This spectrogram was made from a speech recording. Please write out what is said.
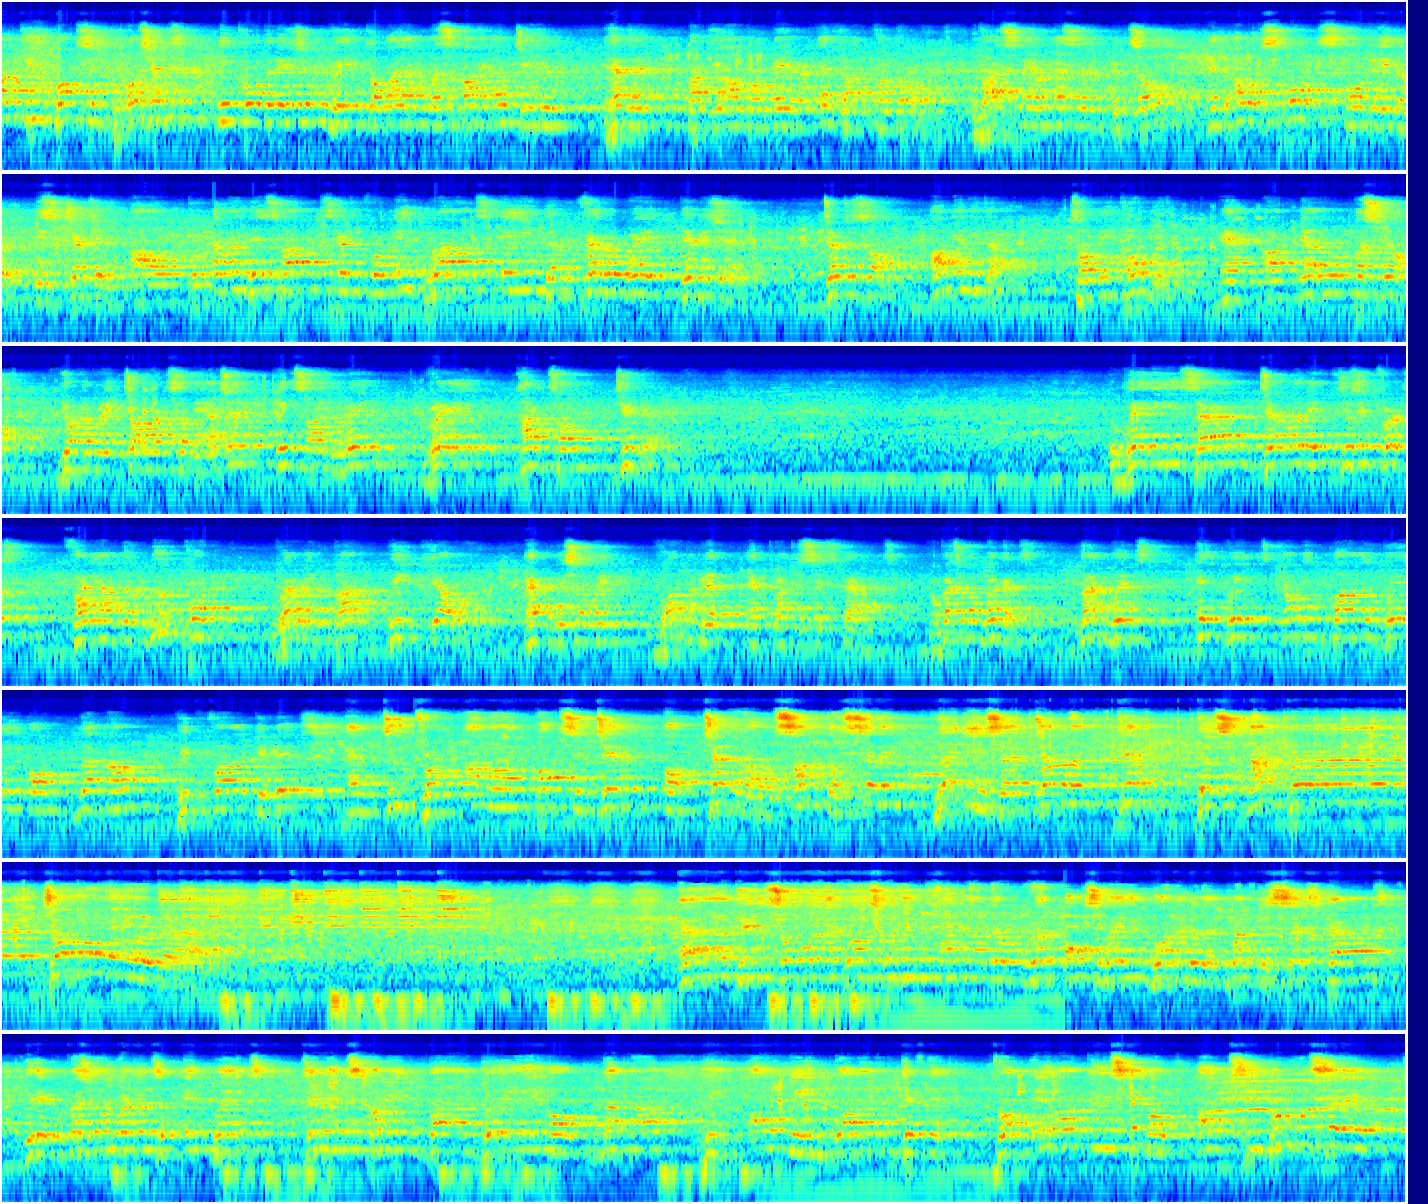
ARQ Boxing Promotions in coordination with Kawayan Masapani LGU headed by the Honorable Mayor Edgar Condor, Vice Mayor Esther Pinzon, and our sports coordinator is judging our program. This round scheduled for eight rounds in the featherweight division. Judges are Angelita, Tommy Coleman, and Arnel Passion. Your referee charge of the action inside the ring, Ray Kaiton Jr. The ladies and gentlemen, introducing first, fighting out the blue corner, wearing black with yellow, and weight 126 pounds. Professional weapons, nine wins, eight wins, counting by way of knockout with five defeats and two from Arnold Boxing Gym of General Santos City. Ladies and gentlemen, Kim, the Sniper Jordan. And he's awarded across the ring out the red box weighing 126 pounds with a professional records of eight wins coming by way of knockout with only one defeat. From ARP stable of Cebu City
